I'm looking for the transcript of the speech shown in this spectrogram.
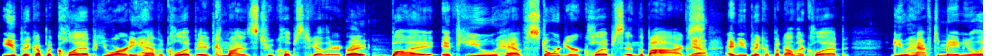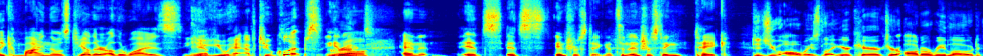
You pick up a clip, you already have a clip, it combines two clips together. right. But if you have stored your clips in the box Yeah. and you pick up another clip, you have to manually combine those together. Otherwise, y- Yep. you have two clips. You know, Correct. and it- it's it's interesting. It's an interesting take. Did you always let your character auto reload?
